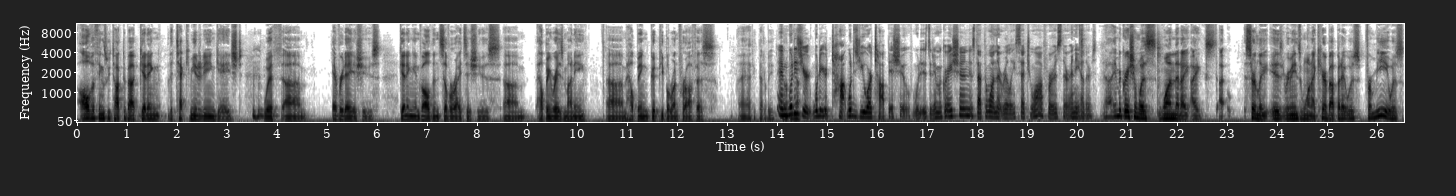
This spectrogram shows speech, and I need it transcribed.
all the things we talked about, getting the tech community engaged with um, everyday issues, getting involved in civil rights issues, um, helping raise money, um, helping good people run for office. I, I think that'll be. And what be is enough. your? What are your top? What is your top issue? What is it? Immigration? Is that the one that really set you off, or is there any others? Uh, immigration was one that I, I, I certainly is remains one I care about, but it was for me it was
